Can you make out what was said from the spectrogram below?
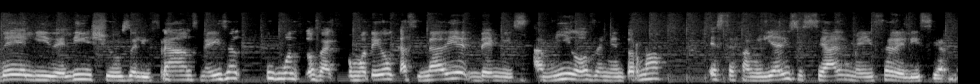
deli, delicious, delifrance, me dicen un montón, o sea, como te digo, casi nadie de mis amigos, de mi entorno este, familiar y social me dice delicia. ¿no?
